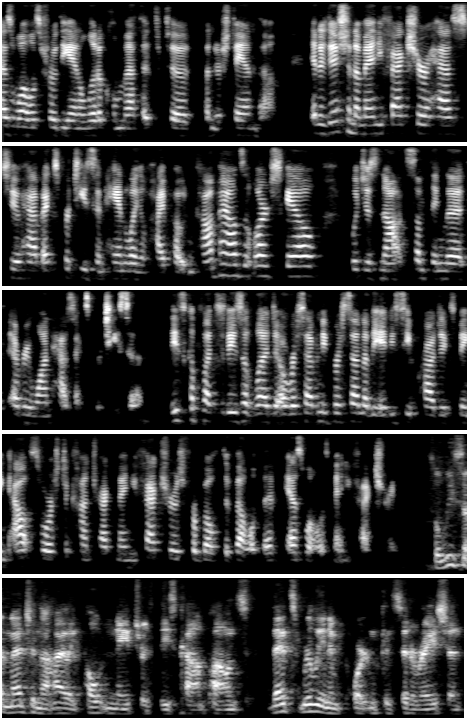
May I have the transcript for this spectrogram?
as well as for the analytical methods to understand them. In addition, a manufacturer has to have expertise in handling of high potent compounds at large scale, which is not something that everyone has expertise in. These complexities have led to over 70% of the ADC projects being outsourced to contract manufacturers for both development as well as manufacturing. So, Lisa mentioned the highly potent nature of these compounds. That's really an important consideration.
